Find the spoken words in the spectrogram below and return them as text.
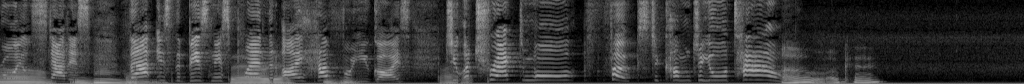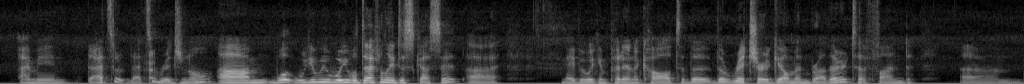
royal Oh, status. mm, That is the business There plan it that I is. Mm-hmm. have for you guys to it. attract more folks to come to your town. Oh, okay. I mean, that's that's original. Um, we'll, we we we will definitely discuss it. Uh, maybe we can put in a call to the the richer Gilman brother to fund um,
